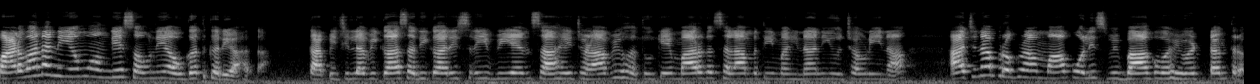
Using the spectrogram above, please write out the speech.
પાળવાના નિયમો અંગે સૌને અવગત કર્યા હતા. તાપી જિલ્લા વિકાસ અધિકારી શ્રી વીએન શાહે જણાવ્યું હતું કે, માર્ગ સલામતી મહિનાની ઉજવણીના આજના પ્રોગ્રામમાં પોલીસ વિભાગ, વહીવટ તંત્ર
